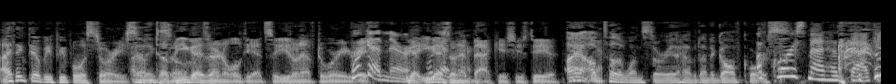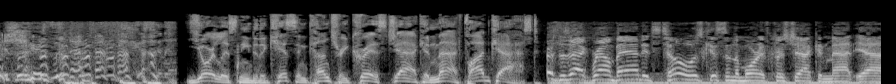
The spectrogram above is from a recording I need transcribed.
I think there'll be people with stories. I think so. You guys aren't old yet, so you don't have to worry. We're right? getting there. You, got- you guys don't getting have back issues, do you? I, I'll yet. tell the one story that happened on a golf course. Of course Matt has back issues. You're listening to the Kissin' Country Chris, Jack, and Matt podcast. There's the Zac Brown Band. It's Toes. Kiss in the morning with Chris, Jack, and Matt. Yeah,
